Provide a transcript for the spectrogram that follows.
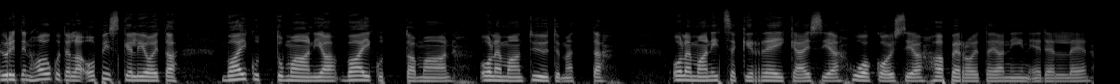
Yritin houkutella opiskelijoita vaikuttumaan ja vaikuttamaan, olemaan tyytymättä, olemaan itsekin reikäisiä, huokoisia, haperoita ja niin edelleen.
